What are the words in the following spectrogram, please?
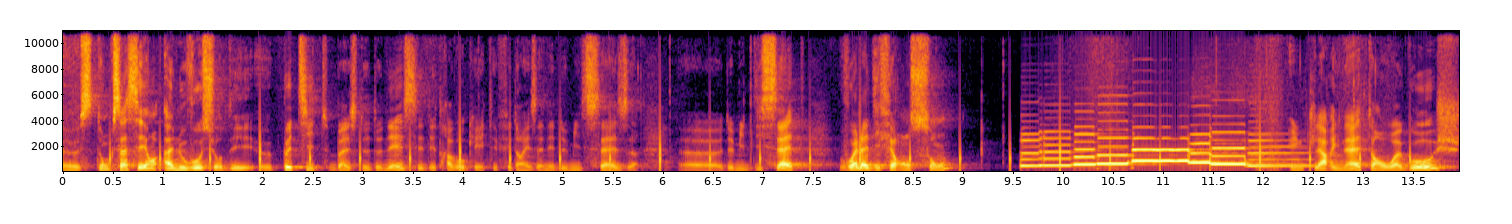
euh, donc ça, c'est à nouveau sur des petites bases de données. C'est des travaux qui ont été faits dans les années 2016-2017. voilà différents sons. Une clarinette en haut à gauche.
